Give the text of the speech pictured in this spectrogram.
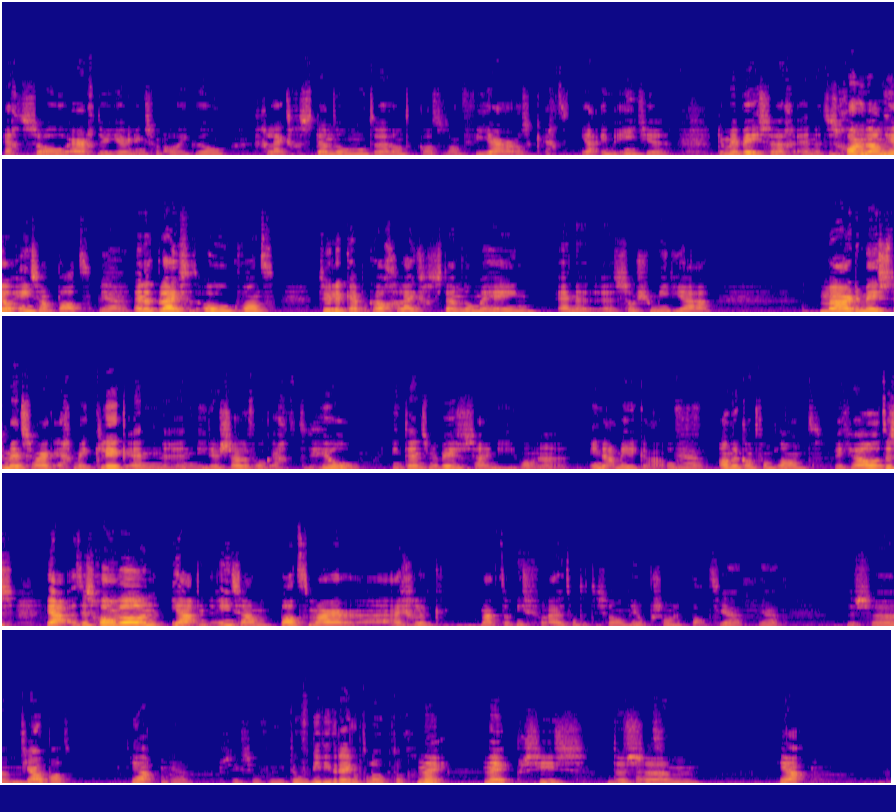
echt zo erg de yearnings van... oh, ik wil gelijkgestemden ontmoeten. Want ik was dan vier jaar, was ik echt ja, in mijn eentje ermee bezig. En het is gewoon wel een heel eenzaam pad. Ja, En het blijft het ook, want natuurlijk heb ik wel gelijkgestemden om me heen. En eh, eh, social media. Maar de meeste mensen waar ik echt mee klik en, en die er zelf ook echt heel intens mee bezig zijn, die wonen in Amerika of ja, andere kant van het land. Weet je wel, het is, ja, het is gewoon wel een, ja, een eenzaam pad, maar eigenlijk maakt het ook niet zoveel uit, want het is wel een heel persoonlijk pad. ja, ja. Dus ehm, Het is jouw pad. ja, Ja, precies. Hoeft niet, hoeft niet iedereen op te lopen, toch? nee, nee, precies. Dus ehm, ja.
